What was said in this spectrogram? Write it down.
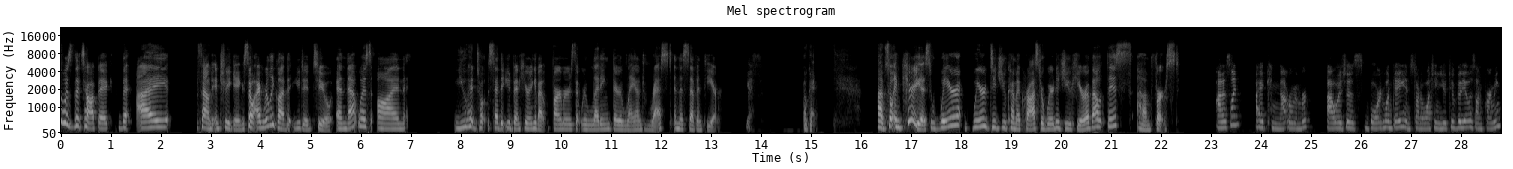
was the topic that I found intriguing. So I'm really glad that you did too. And that was on you had to- said that you'd been hearing about farmers that were letting their land rest in the seventh year. Okay. Um, so I'm curious, where where did you come across, or where did you hear about this um, first? Honestly, I cannot remember. I was just bored one day and started watching YouTube videos on farming,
